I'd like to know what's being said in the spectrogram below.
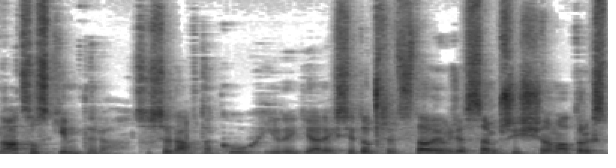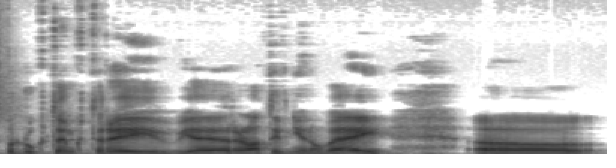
No a co s tím teda? Co se dá v takovou chvíli dělat? Když si to představím, že jsem přišel na trh s produktem, který je relativně nový, uh,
